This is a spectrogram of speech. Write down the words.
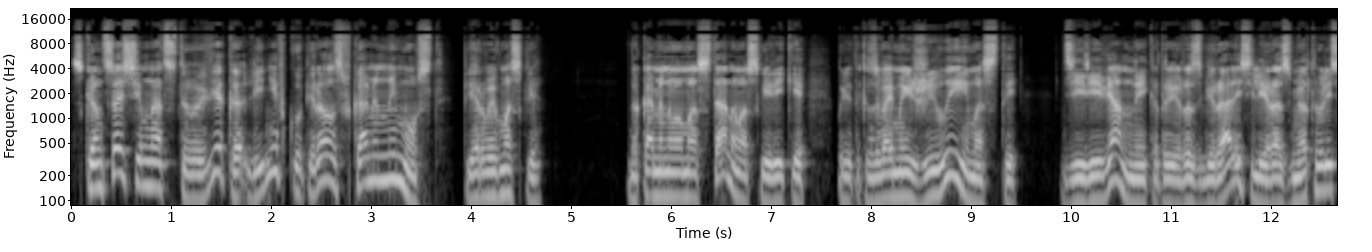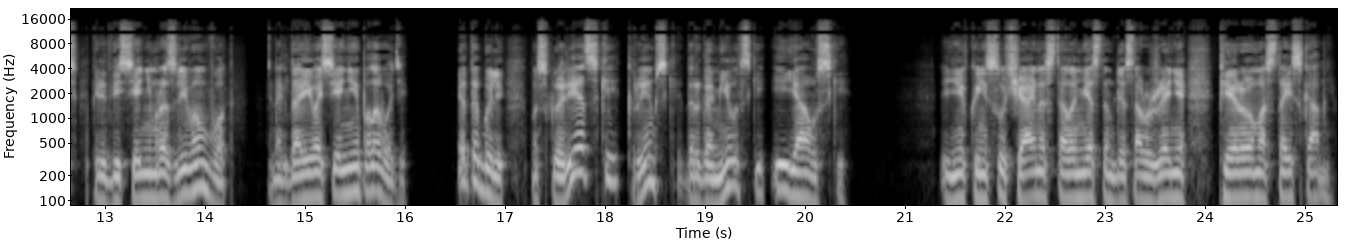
С конца XVII века ленивка упиралась в каменный мост, первый в Москве. До каменного моста на Москве-реке были так называемые живые мосты, деревянные, которые разбирались или разметывались перед весенним разливом вод, иногда и в осенние половодье. Это были Москворецкий, Крымский, Дорогомиловский и Яузский. Ленивка не случайно стала местом для сооружения первого моста из камня.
